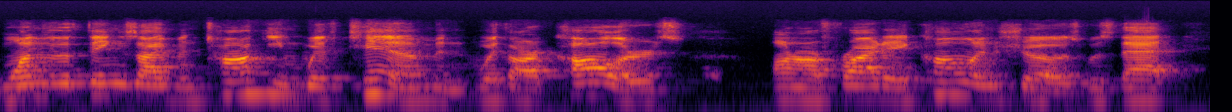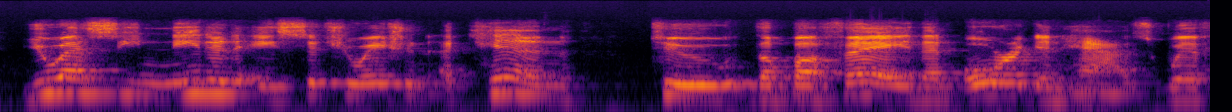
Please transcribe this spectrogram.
One of the things I've been talking with Tim and with our callers on our Friday call-in shows was that USC needed a situation akin to the buffet that Oregon has, with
